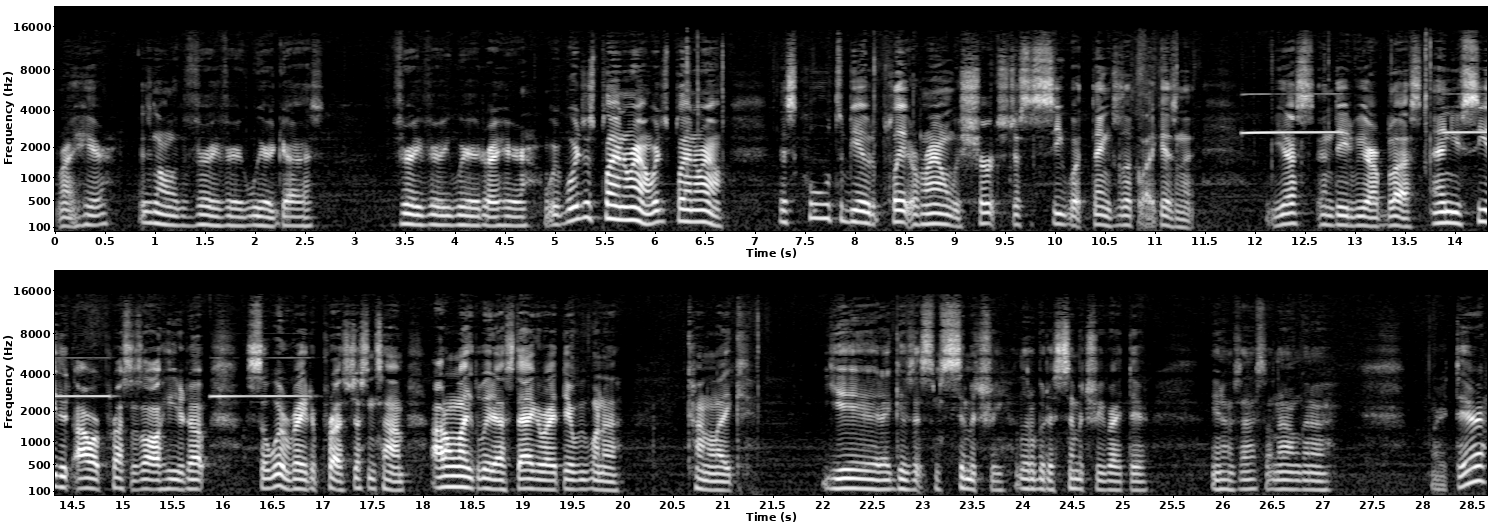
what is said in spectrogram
right here. It's going to look very, very weird, guys very, very weird right here. We're, we're just playing around. We're just playing around. It's cool to be able to play around with shirts just to see what things look like, isn't it? Yes, indeed, we are blessed. And you see that our press is all heated up, so we're ready to press just in time. I don't like the way that stagger right there. We want to kind of like Yeah, that gives it some symmetry, a little bit of symmetry right there. You know what I'm saying? So now I'm gonna, right there,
